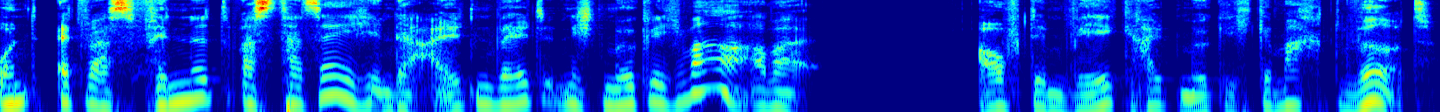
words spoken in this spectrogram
und etwas findet, was tatsächlich in der alten Welt nicht möglich war, aber auf dem Weg halt möglich gemacht wird.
